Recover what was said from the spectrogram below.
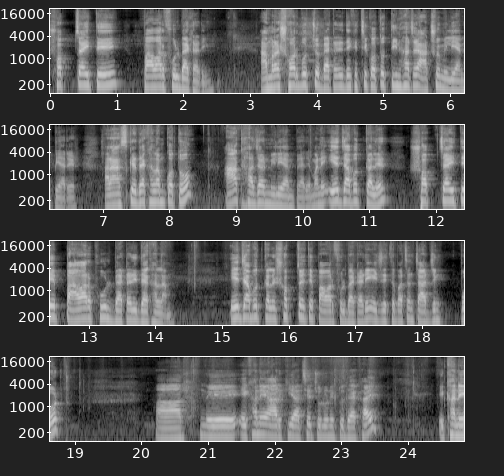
সবচাইতে পাওয়ারফুল ব্যাটারি আমরা সর্বোচ্চ ব্যাটারি দেখেছি কত? তিন হাজার আটশো মিলি অ্যাম্পিয়ারের আর আজকে দেখালাম কত? আট হাজার মিলি অ্যাম্পিয়ারে মানে এ যাবৎকালের সবচাইতে পাওয়ারফুল ব্যাটারি দেখালাম। এ যাবৎকালের সবচাইতে পাওয়ারফুল ব্যাটারি, এই যে দেখতে পাচ্ছেন, চার্জিং পোর্ট। আর এখানে আর কি আছে? চলুন একটু দেখাই। এখানে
